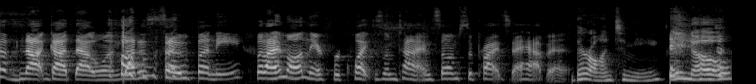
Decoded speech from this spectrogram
have not got that one. That is so funny. But I'm on there for quite some time, so I'm surprised I haven't. They're on to me. They know.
